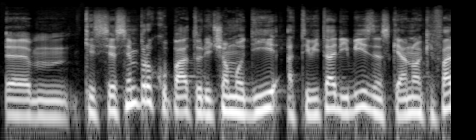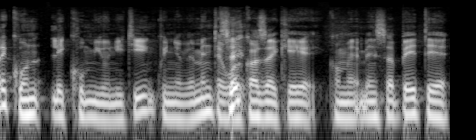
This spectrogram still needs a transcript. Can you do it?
ehm, che si è sempre occupato, diciamo, di attività di business che hanno a che fare con le community, quindi ovviamente è Sì. qualcosa che, come ben sapete,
